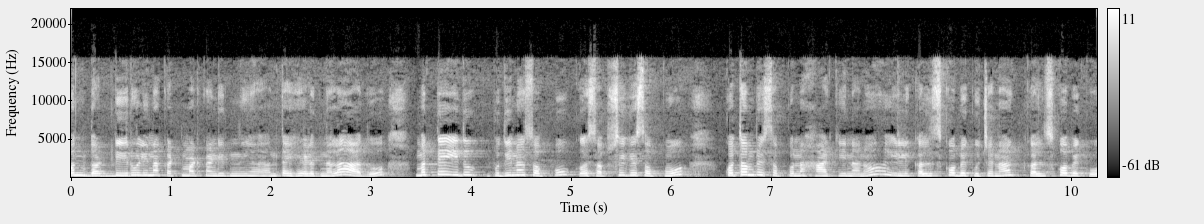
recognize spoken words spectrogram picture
ಒಂದು ದೊಡ್ಡ ಈರುಳ್ಳಿನ ಕಟ್ ಮಾಡ್ಕೊಂಡಿದ್ನಿ ಅಂತ ಹೇಳಿದ್ನಲ್ಲ ಅದು. ಮತ್ತು ಇದು ಪುದೀನ ಸೊಪ್ಪು ಸಬ್ಸಿಗೆ ಸೊಪ್ಪು, ಕೊತ್ತಂಬರಿ ಸೊಪ್ಪನ್ನ ಹಾಕಿ ನಾನು ಇಲ್ಲಿ ಕಲಿಸ್ಕೋಬೇಕು, ಚೆನ್ನಾಗಿ ಕಲಿಸ್ಕೋಬೇಕು.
